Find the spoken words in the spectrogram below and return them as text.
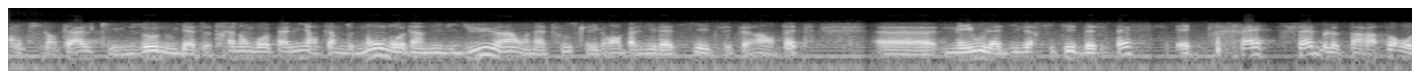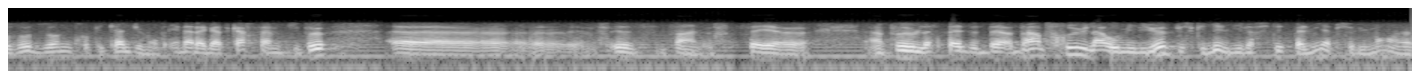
continentale, qui est une zone où il y a de très nombreux palmiers en termes de nombre d'individus. Hein, on a tous les grands palmiers dattiers, etc. en tête, euh, mais où la diversité d'espèces est très faible par rapport aux autres zones tropicales du monde. Et Madagascar, c'est un petit peu, euh, c'est euh, un peu l'aspect d'intrus là au milieu, puisqu'il y a une diversité de palmiers absolument euh,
